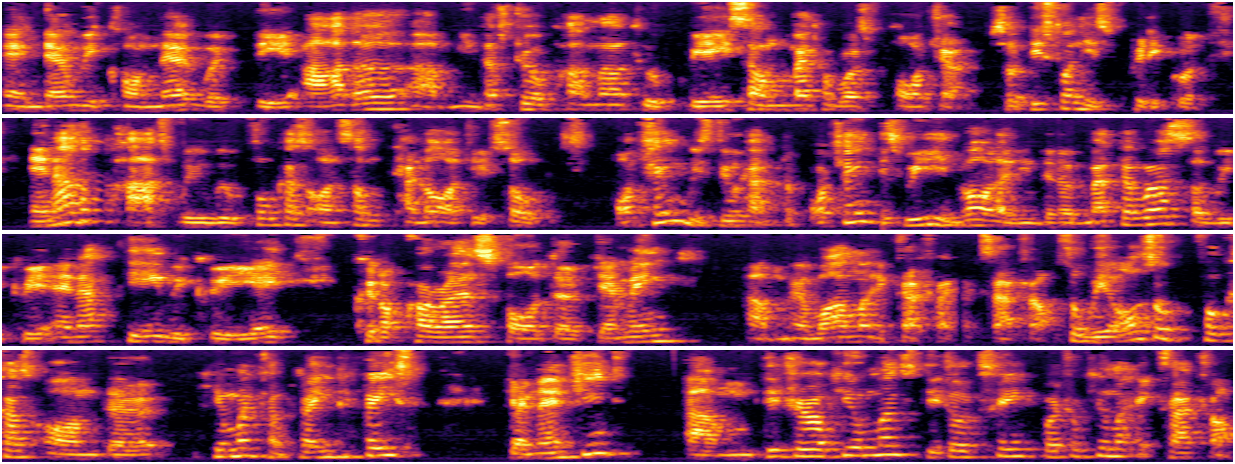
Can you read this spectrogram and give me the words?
and then we connect with the other um, industrial partner to create some metaverse project. So this one is pretty good. Another part, we will focus on some technology. So blockchain, we still have the blockchain. It's really involved in the metaverse. So we create NFT, we create cryptocurrency for the gaming um, environment, etc., etc. So we also focus on the human computer interface, game engine, um, digital humans, digital twin, virtual human, etc.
